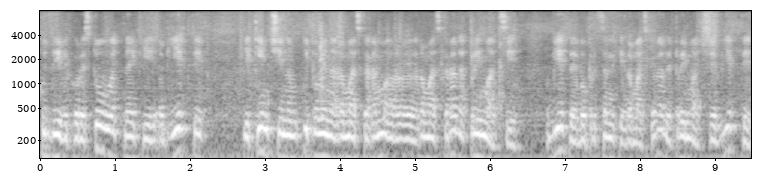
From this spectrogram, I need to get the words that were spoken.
Куди використовувати, на які об'єкти, яким чином, і повинна громадська, громадська рада приймати ці об'єкти або представники громадської ради приймати ці об'єкти,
